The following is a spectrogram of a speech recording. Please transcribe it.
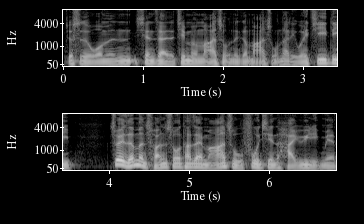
就是我们现在的金门马祖那个马祖那里为基地，所以人们传说他在马祖附近的海域里面，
